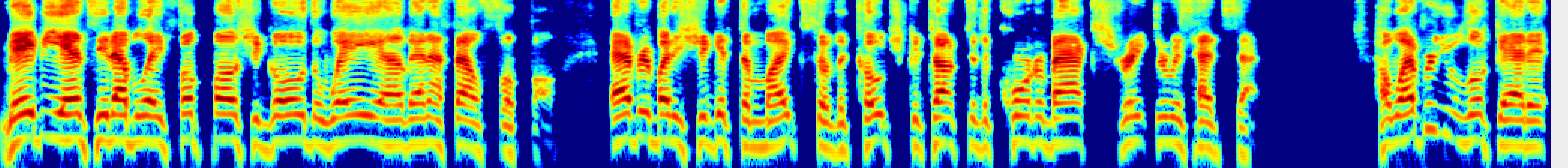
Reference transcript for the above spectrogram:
Maybe NCAA football should go the way of NFL football. Everybody should get the mic so the coach could talk to the quarterback straight through his headset. However, you look at it,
